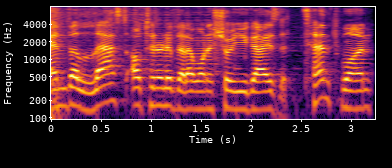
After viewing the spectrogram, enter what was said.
And the last alternative that I want to show you guys, the 10th one,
